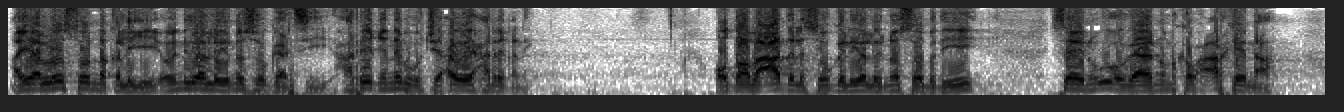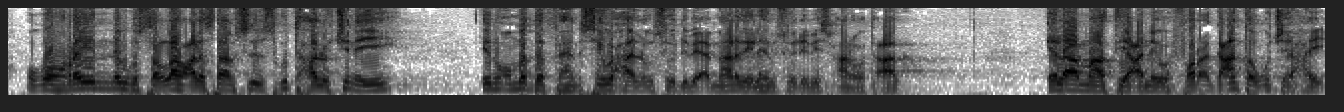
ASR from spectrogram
ayaa loo soo naqliyey oo inagana laynoo soo gaadhsiiyey xariiqii nebigu jeexay weeye xariiqani. Oo daabacaadda la soo geliyo laynoo soo badiyey. Si aynu u ogaano marka waxaan arkaynaa ugu horrayn nebigu sala allahu alay slam isugu taxallujinayey inuu ummadda fahamsiiyey waxa alla u dhibay ammaanada ilahay u dhibay subxana wa tacaala ilaa maata yacni gacanta ugu jeexay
